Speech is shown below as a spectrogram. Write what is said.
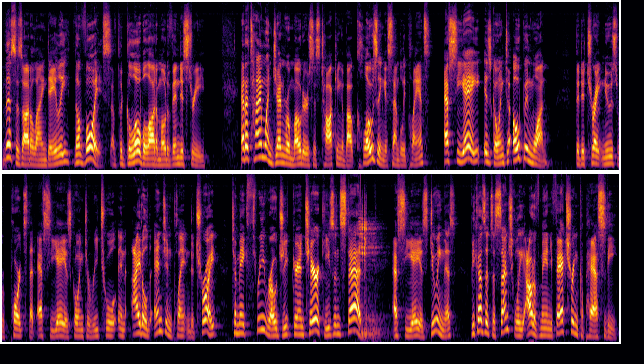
This is Autoline Daily, the voice of the global automotive industry. At a time when General Motors is talking about closing assembly plants, FCA is going to open one. The Detroit News reports that FCA is going to retool an idled engine plant in Detroit to make three row Jeep Grand Cherokees instead. FCA is doing this because it's essentially out of manufacturing capacity.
